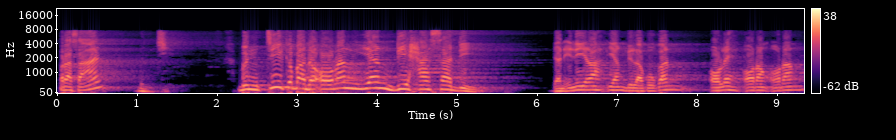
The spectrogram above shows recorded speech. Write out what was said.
Perasaan benci. Benci kepada orang yang dihasadi. Dan inilah yang dilakukan oleh orang-orang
